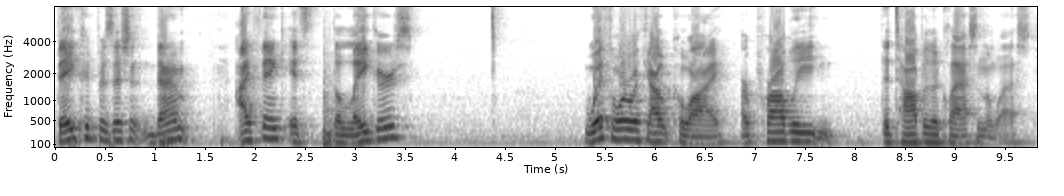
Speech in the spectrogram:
they could position them. I think it's the Lakers, with or without Kawhi, are probably the top of the class in the West.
